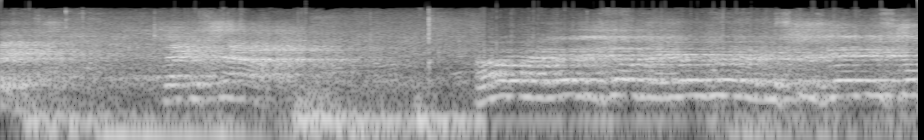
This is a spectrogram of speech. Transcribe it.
fight. Check us out. All right, ladies and gentlemen, your winner, Mr. Soto.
